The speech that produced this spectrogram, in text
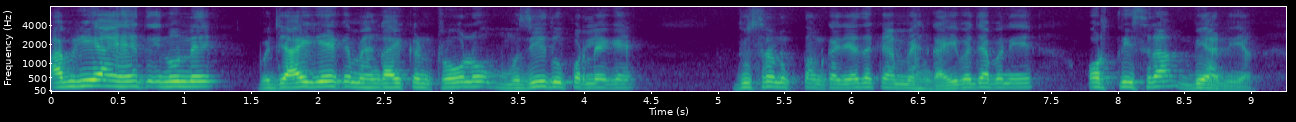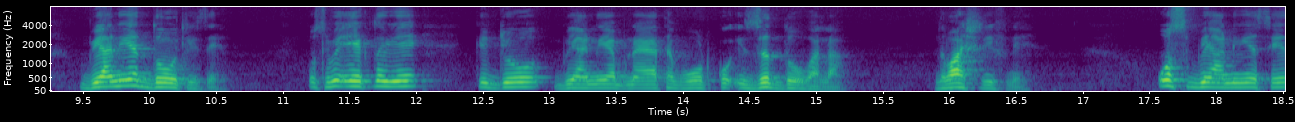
अब ये आए हैं तो इन्होंने बजाय ये कि महँगाई कंट्रोल हो, मज़ीद ऊपर ले गए। दूसरा नुकता उनका यह था कि अब महँगाई वजह बनी है। और तीसरा बयानिया। बयानिया दो चीज़ें। उसमें एक तो ये कि जो बयानिया बनाया था वोट को इज़्ज़त दो वाला, नवाज़ शरीफ ने, उस बयानिए से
